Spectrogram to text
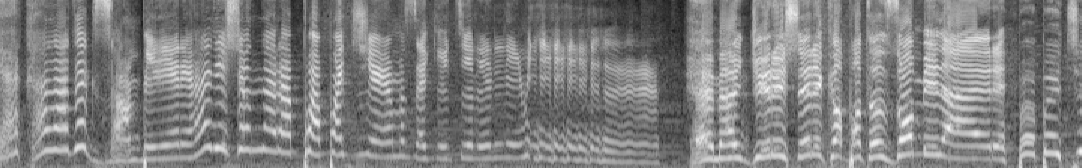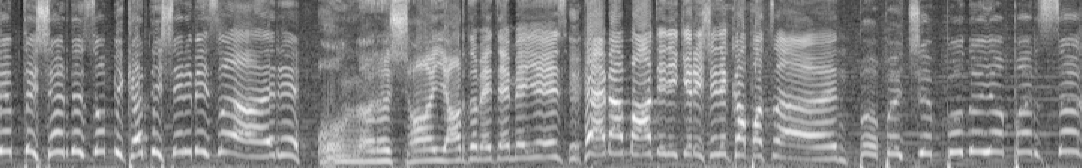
Yakaladık zombileri. Hadi şunlara papacığımıza getirelim. Hemen girişleri kapatın zombiler. Babacığım dışarıda zombi kardeşlerimiz var. Onlara şu an yardım edemeyiz. Hemen madeni girişini kapatın. Babacığım bunu yaparsak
